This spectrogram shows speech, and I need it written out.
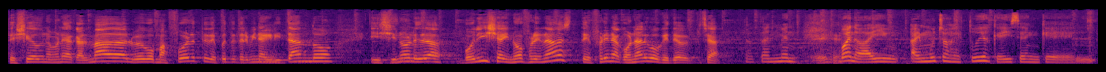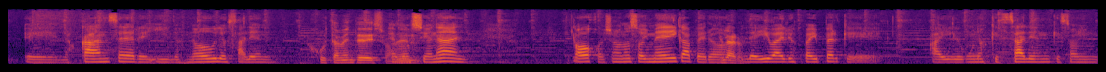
te llega de una manera calmada, luego más fuerte, después te termina gritando y si no le das bolilla y no frenás, te frena con algo que te... O sea, Totalmente. Eh. Bueno, hay, hay muchos estudios que dicen que el- eh, los cánceres y los nódulos salen justamente de eso. de- emocional. Ojo, yo no soy médica, pero Claro. leí varios papers que hay algunos que salen que son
